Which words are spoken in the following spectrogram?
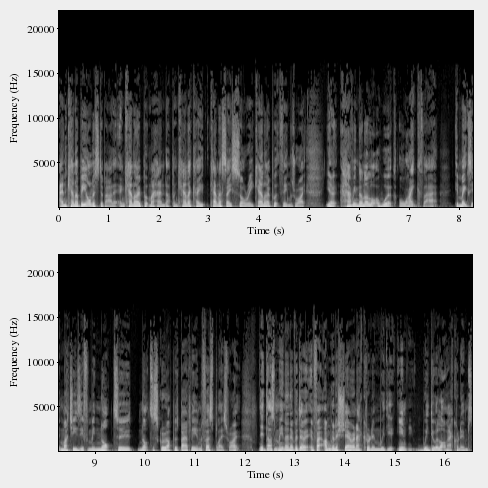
And can I be honest about it? And can I put my hand up? And can I, can I say sorry? Can I put things right? You know, having done a lot of work like that, it makes it much easier for me not to, not to screw up as badly in the first place, right? It doesn't mean I never do it. In fact, I'm going to share an acronym with you. you we do a lot of acronyms.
